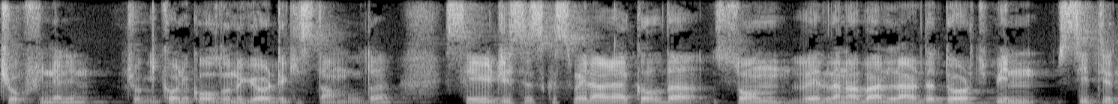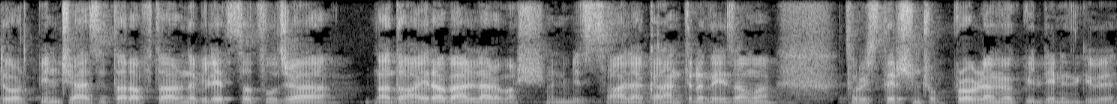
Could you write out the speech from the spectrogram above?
birçok finalin çok ikonik olduğunu gördük İstanbul'da. Seyircisiz kısmıyla alakalı da son verilen haberlerde 4000 City, 4000 Chelsea taraftarına bilet satılacağına dair haberler var. Hani biz hala karantinadayız ama turistler için çok problem yok bildiğiniz gibi.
